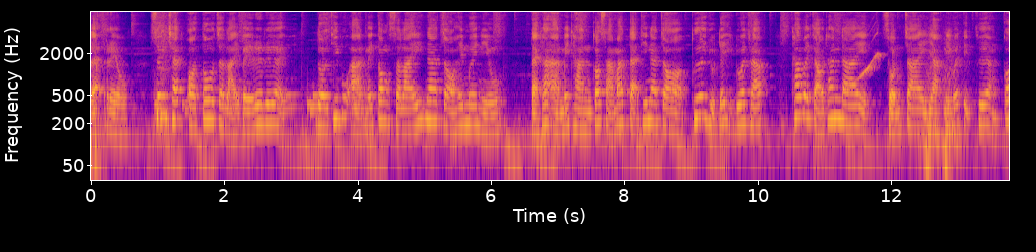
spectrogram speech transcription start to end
และเร็ว ซึ่งแชทออโต้จะไหลไปเรื่อยๆ โดยที่ผู้อ่านไม่ต้องสไลด์หน้าจอให้เมื่อยนิ้ว แต่ถ้าอ่านไม่ทันก็สามารถแตะที่หน้าจอเพื่อหยุดได้อีกด้วยครับ ถ้าวัยเก่าท่านใด สนใจอยากมีไว้ติดเครื่อง ก็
